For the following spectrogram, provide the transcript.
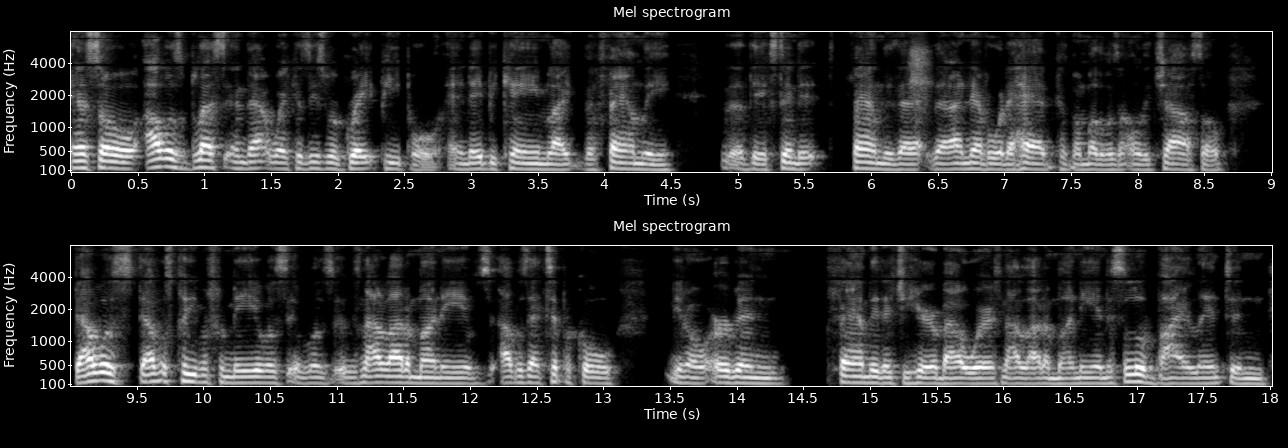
and so I was blessed in that way because these were great people and they became like the family, the, extended family that that I never would have had because my mother was an only child. So that was that was Cleveland for me. It was it was it was not a lot of money. It was I was that typical, you know, urban family that you hear about where it's not a lot of money and it's a little violent and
